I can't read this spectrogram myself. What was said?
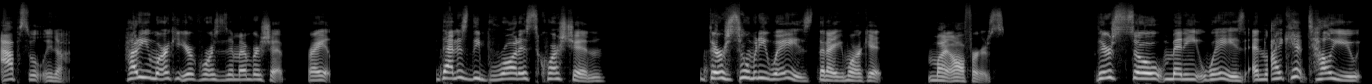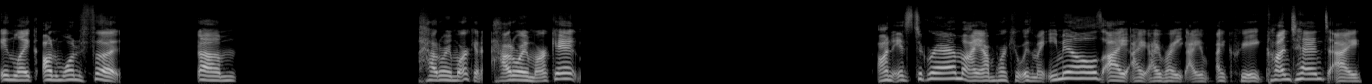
Absolutely not. How do you market your courses and membership, right? That is the broadest question. There are so many ways that I market my offers. There's so many ways and I can't tell you in like on one foot um how do I market? How do I market? On Instagram, I market with my emails. I I, I write. I I create content. I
